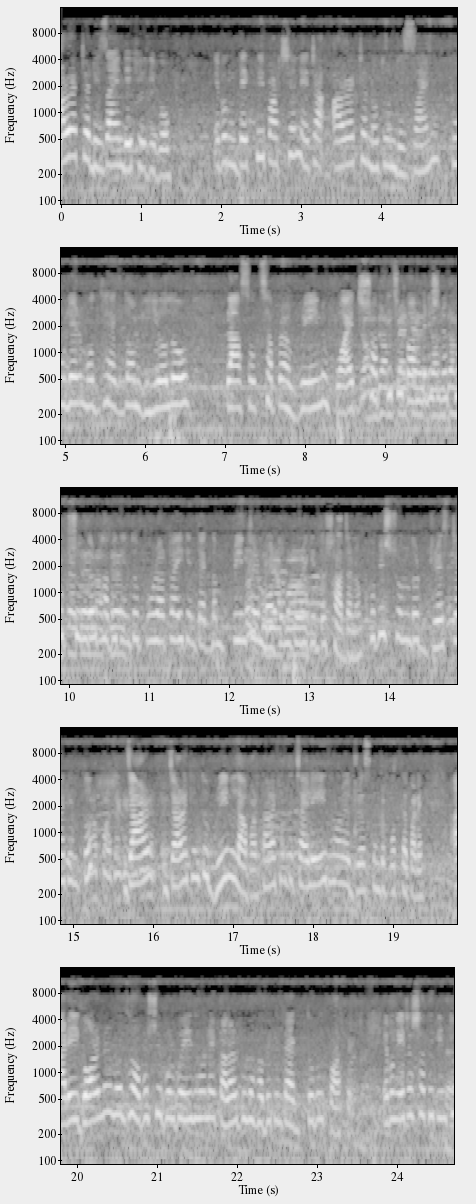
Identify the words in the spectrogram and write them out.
আরও একটা ডিজাইন দেখিয়ে দিব। এবং দেখতেই পাচ্ছেন এটা আরও একটা নতুন ডিজাইন ফুলের মধ্যে একদম ইয়েলো প্লাস হচ্ছে আপনার গ্রিন হোয়াইট সবকিছু কম্বিনেশনে খুব সুন্দরভাবে কিন্তু পুরাটাই কিন্তু একদম প্রিন্টের মতন করে কিন্তু সাজানো। খুবই সুন্দর ড্রেসটা কিন্তু যার যারা কিন্তু গ্রিন লাভার তারা কিন্তু চাইলে এই ধরনের ড্রেস কিন্তু পরতে পারে। আর এই গরমের মধ্যে অবশ্যই বলব এই ধরনের কালারগুলো হবে কিন্তু একদমই পারফেক্ট এবং এটার সাথে কিন্তু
